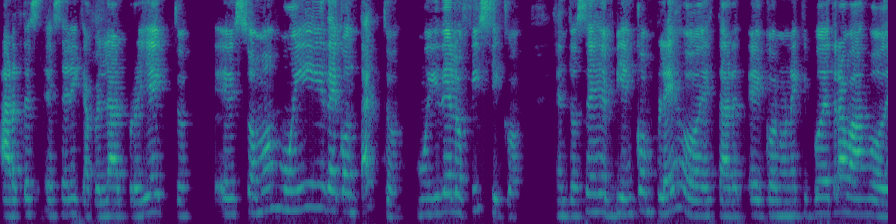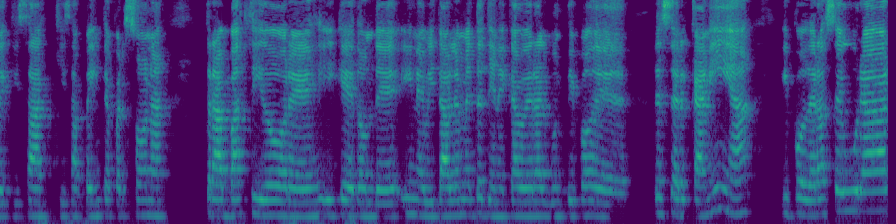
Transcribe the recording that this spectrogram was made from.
artes escénicas, ¿verdad?, al proyecto. Eh, somos muy de contacto, muy de lo físico. Entonces es bien complejo estar eh, con un equipo de trabajo de quizás, quizás 20 personas tras bastidores y que donde inevitablemente tiene que haber algún tipo de, de cercanía y poder asegurar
